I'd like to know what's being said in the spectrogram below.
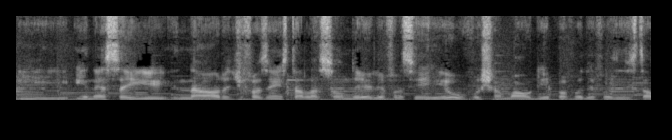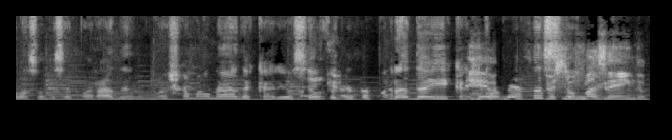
E, e, nessa aí, na hora de fazer a instalação dele, eu falei assim: eu vou chamar alguém para poder fazer a instalação dessa parada? Eu não vou chamar nada, cara. Eu sei fazer essa parada aí, cara. Começa eu, assim. Eu estou fazendo.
